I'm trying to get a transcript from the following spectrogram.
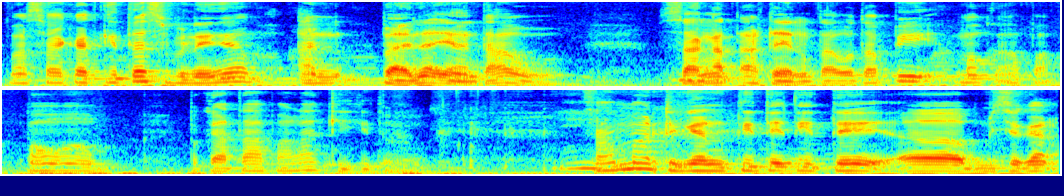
Masyarakat kita sebenarnya an- banyak yang tahu, sangat ada yang tahu, tapi mau ke apa? Mau berkata apa lagi gitu loh. Sama dengan titik-titik eh, misalkan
